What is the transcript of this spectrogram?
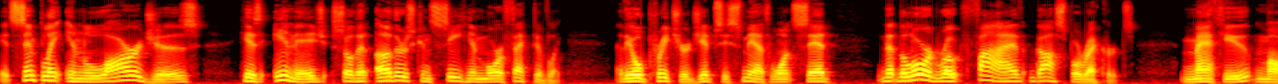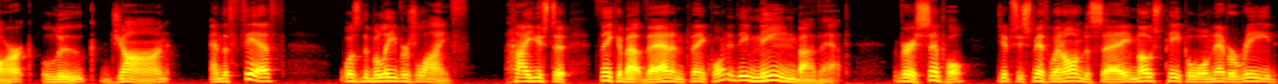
it simply enlarges His image so that others can see Him more effectively. The old preacher, Gypsy Smith, once said that the Lord wrote five gospel records. Matthew, Mark, Luke, John, and the fifth was the believer's life. I used to think about that and think, what did he mean by that? Very simple. Gypsy Smith went on to say, most people will never read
